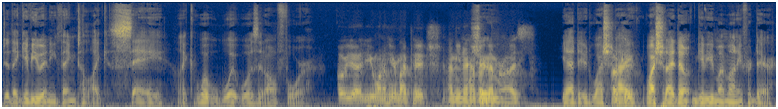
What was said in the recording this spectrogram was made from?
did they give you anything to like say like what what was it all for Oh yeah, do you want to hear my pitch? I mean, I have Sure. it memorized. yeah dude why should i why should i don't give you my money for dare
